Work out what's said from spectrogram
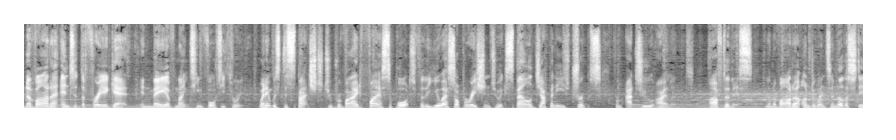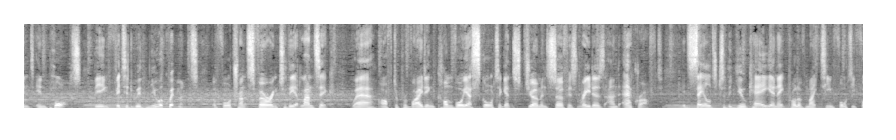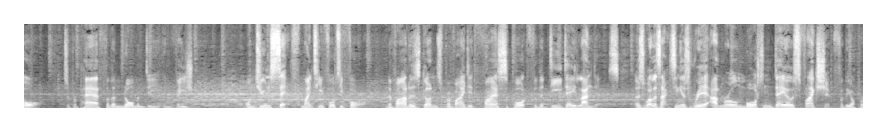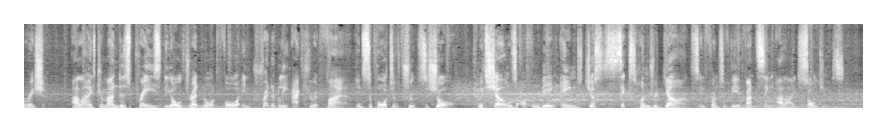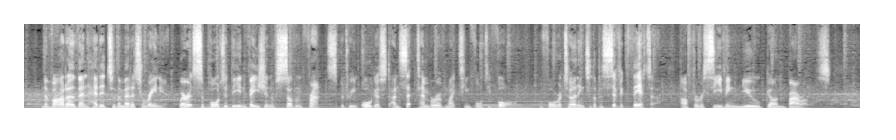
Nevada entered the fray again in May of 1943 when it was dispatched to provide fire support for the US operation to expel Japanese troops from Attu Island. After this, the Nevada underwent another stint in port, being fitted with new equipment before transferring to the Atlantic, where, after providing convoy escort against German surface raiders and aircraft, it sailed to the UK in April of 1944 to prepare for the Normandy invasion. On June 6, 1944, Nevada's guns provided fire support for the D Day landings, as well as acting as Rear Admiral Morton Deyo's flagship for the operation. Allied commanders praised the old dreadnought for incredibly accurate fire in support of troops ashore, with shells often being aimed just 600 yards in front of the advancing Allied soldiers. Nevada then headed to the Mediterranean, where it supported the invasion of southern France between August and September of 1944, before returning to the Pacific Theater after receiving new gun barrels.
